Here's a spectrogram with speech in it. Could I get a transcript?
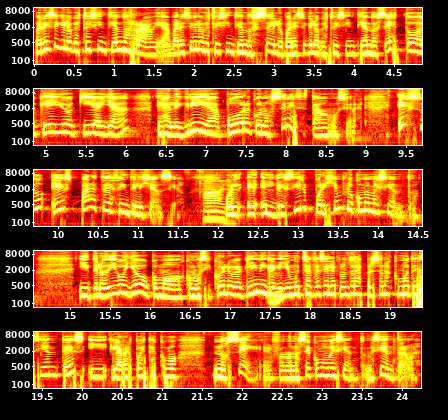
parece que lo que estoy sintiendo es rabia, parece que lo que estoy sintiendo es celo, parece que lo que estoy sintiendo es esto, aquello, aquí, allá, es alegría, puedo reconocer ese estado emocional. Eso es parte de esta inteligencia. Ah, o el, decir, por ejemplo, cómo me siento. Y te lo digo yo como, como psicóloga clínica, que yo muchas veces le pregunto a las personas cómo te sientes y la respuesta es como, no sé, en el fondo, no sé cómo me siento, me siento nomás.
